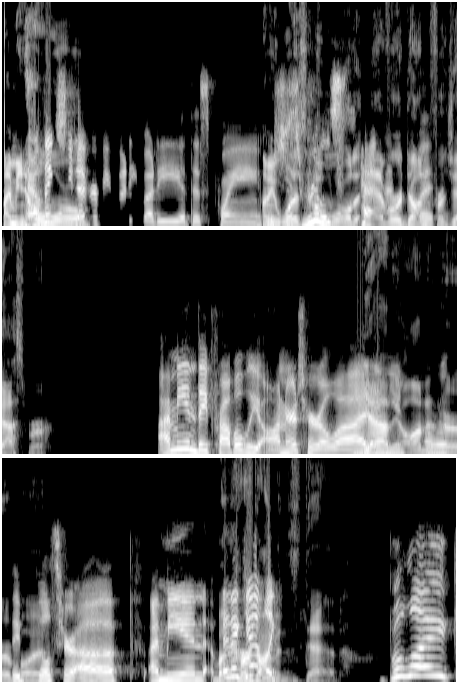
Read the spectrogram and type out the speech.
I mean, I don't think she'd ever be buddy buddy at this point. I mean, what has really Homeworld sad, ever done but- for Jasper? I mean, they probably honored her a lot. Yeah, and, they honored know, her, They built her up. I mean, But and her again, like dead. But like,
